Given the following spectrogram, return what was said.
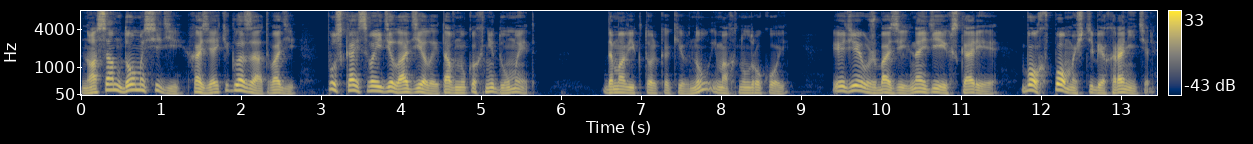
Ну а сам дома сиди, хозяйке глаза отводи, пускай свои дела делает, а внуках не думает». Домовик только кивнул и махнул рукой. «Иди уж, Базиль, найди их скорее. Бог в помощь тебе, хранитель»,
